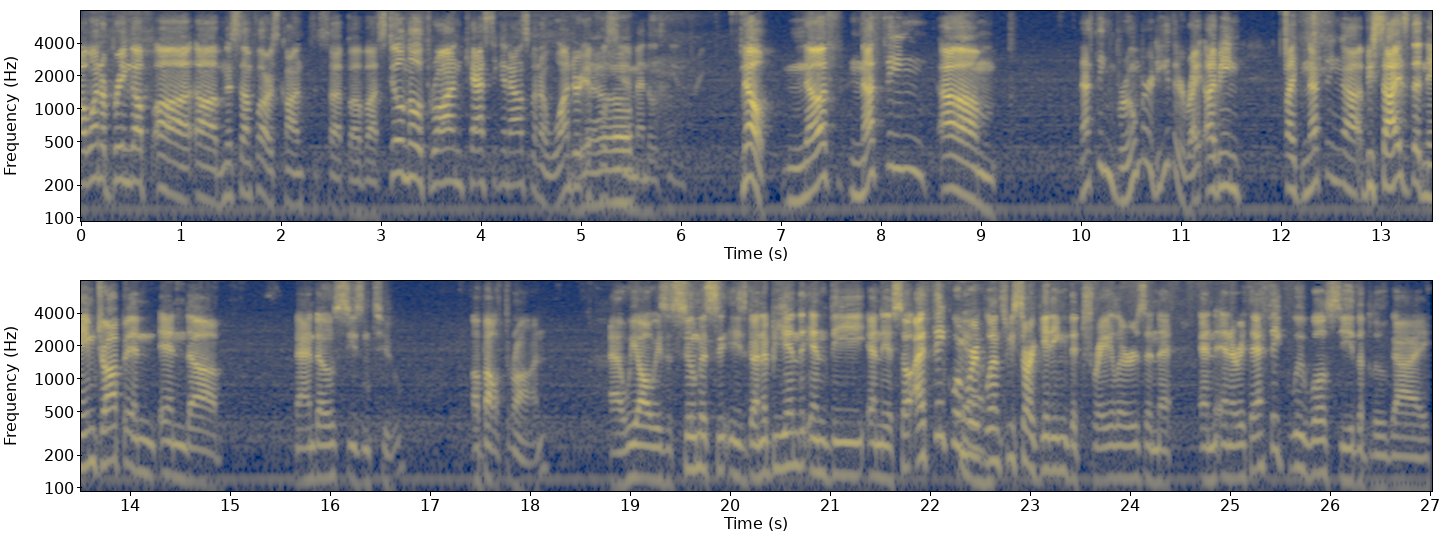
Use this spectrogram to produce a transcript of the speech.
I want to bring up uh, uh, Miss Sunflower's concept of uh, still no Thrawn casting announcement. I wonder if we'll see No. him in Mando season three. No, no, nothing, um, nothing rumored either, right? I mean, like nothing uh, besides the name drop in in uh, Mando season two about Thrawn. Uh, we always assume it's, he's going to be in the in the in the so I think when we're once we start getting the trailers and the and and everything, I think we will see the blue guy.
